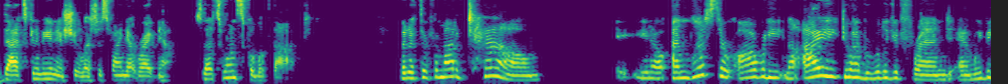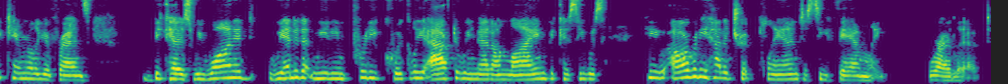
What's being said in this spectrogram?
that's going to be an issue let's just find out right now. So that's one school of thought. But if they're from out of town you know unless they're already now i do have a really good friend and we became really good friends because we wanted we ended up meeting pretty quickly after we met online because he was he already had a trip planned to see family where i lived.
